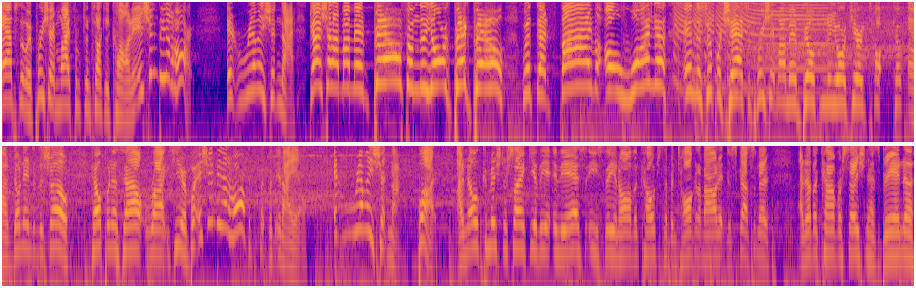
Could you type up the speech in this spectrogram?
Absolutely appreciate Mike from Kentucky calling. It shouldn't be that hard. It really should not. Guys, shout out my man Bill from New York, Big Bill, with that 501 in the super chats. Appreciate my man Bill from New York here uh, donating to the show helping us out right here. But it shouldn't be that hard with, with NIL. It really should not. But I know Commissioner Sankey the, in the SEC and all the coaches have been talking about it, discussing it. Another conversation has been uh,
